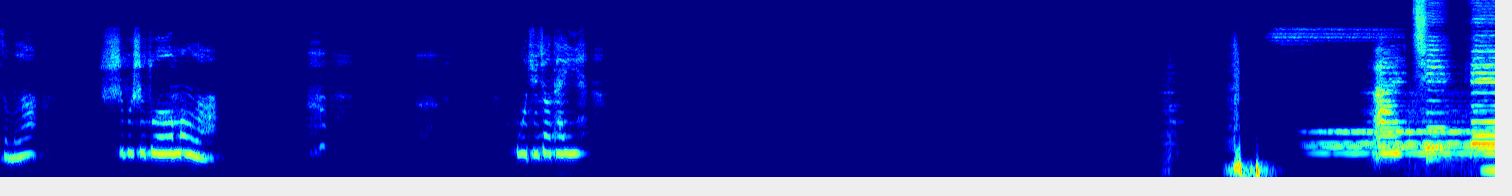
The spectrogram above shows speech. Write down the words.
怎么了？是不是做噩梦了？我去叫太医。爱奇艺。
